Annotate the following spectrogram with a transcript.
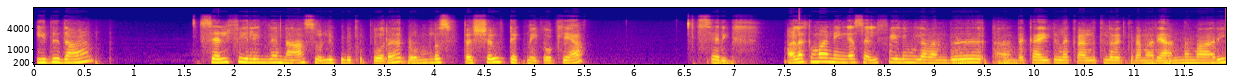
இதுதான் செல்ஃப் ஹீலிங்ல நான் சொல்லி கொடுக்க போற ரொம்ப ஸ்பெஷல் டெக்னிக் ஓகேயா சரி. வழக்கமா நீங்க செல்ஃப் ஹீலிங்ல வந்து அந்த கைகளை கழுத்துல வைக்கிற மாதிரி அந்த மாதிரி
